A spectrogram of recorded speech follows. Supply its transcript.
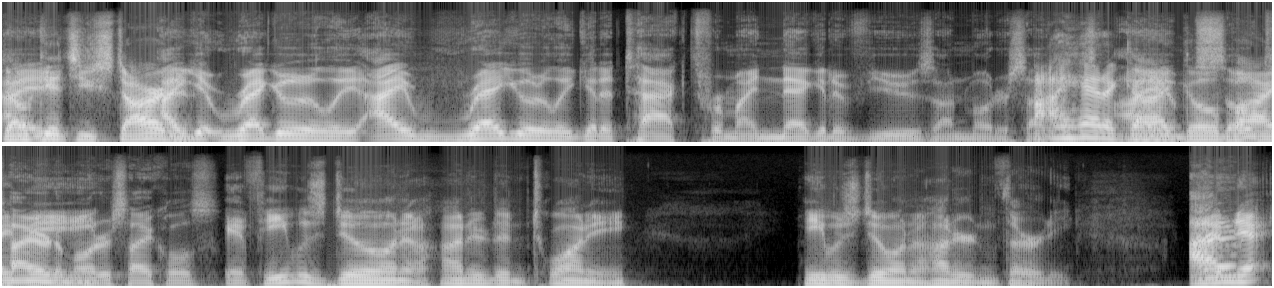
don't I- get you started. I get regularly. I regularly get attacked for my negative views on motorcycles. I had a guy go so by tired me. of motorcycles. if he was doing 120, he was doing 130. I I'm ne-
